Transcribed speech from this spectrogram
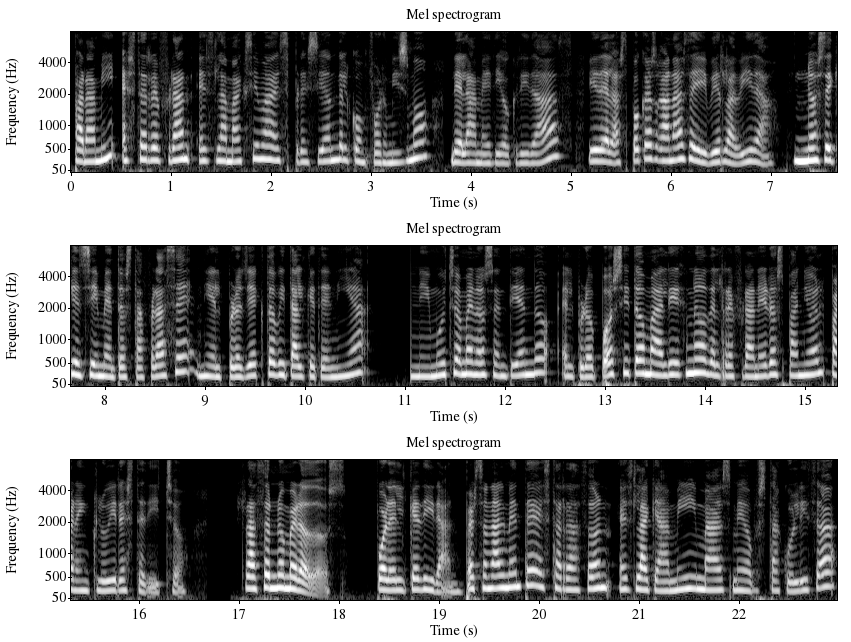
para mí este refrán es la máxima expresión del conformismo, de la mediocridad y de las pocas ganas de vivir la vida. No sé quién se inventó esta frase, ni el proyecto vital que tenía, ni mucho menos entiendo el propósito maligno del refranero español para incluir este dicho. Razón número 2. Por el que dirán. Personalmente esta razón es la que a mí más me obstaculiza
